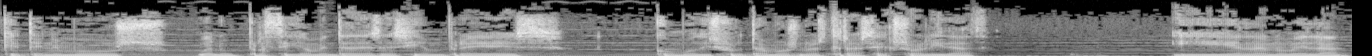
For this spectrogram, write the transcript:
que tenemos, bueno, prácticamente desde siempre es cómo disfrutamos nuestra sexualidad. Y en la novela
